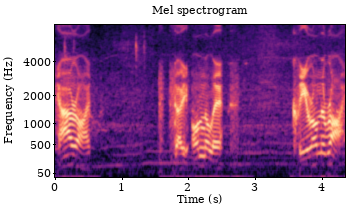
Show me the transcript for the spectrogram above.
Car right. Stay on the left. Clear on the right.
